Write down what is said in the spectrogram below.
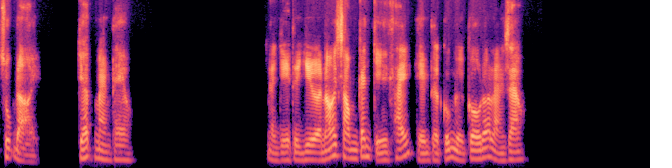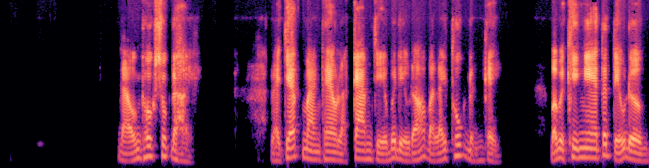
suốt đời chết mang theo. Là gì thì vừa nói xong các anh chị thấy hiện thực của người cô đó là sao? Là uống thuốc suốt đời là chết mang theo là cam chịu với điều đó và lấy thuốc định kỳ. Bởi vì khi nghe tới tiểu đường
